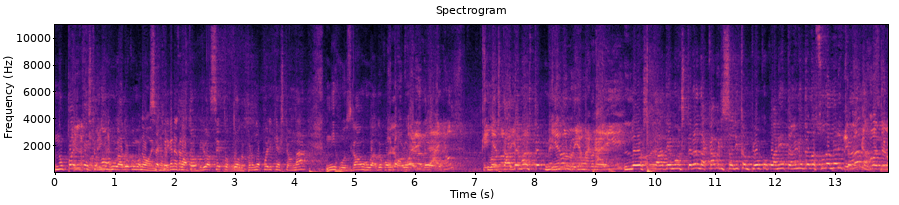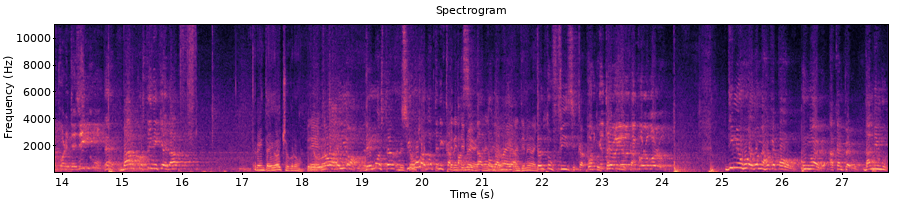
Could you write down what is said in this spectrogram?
não pode é questionar um jogador como Não, em Isso aqui, Sul-Americana é eu aceito todo, mas não pode questionar nem rusgar um jogador como Paulo 40 Guerrero. años, que Lo ya no está lo llama- demonstrando. ya no lo llama pero nadie. Lo está demostrando. Acaba de salir campeão com 40 anos da Sul-Americana. los 45. É, Barcos tem que dar. 38, creo. Eh, no, aí, ó. Demonstrando. Se o jogador tem capacidade 39, todavía, 39 anos. tanto física ¿Por quanto qué te lo llevan de. Colo Colo? Dime um jogador melhor que Paulo. Um 9, acá em Peru. Dá nenhum.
